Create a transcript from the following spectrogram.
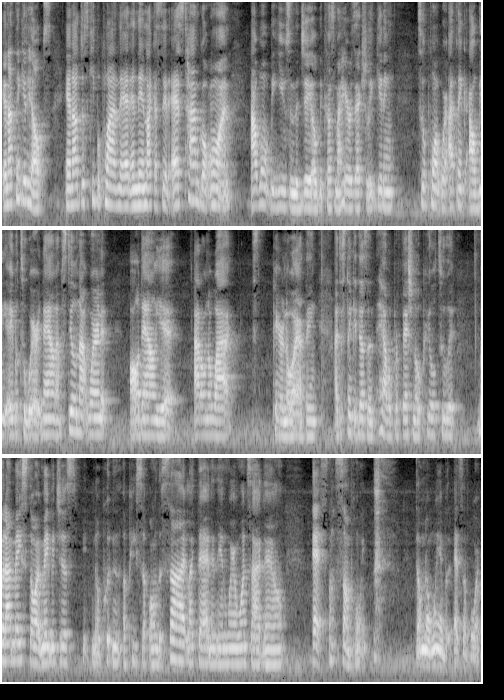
and I think it helps. And I'll just keep applying that. And then, like I said, as time go on, I won't be using the gel because my hair is actually getting to a point where I think I'll be able to wear it down. I'm still not wearing it all down yet. I don't know why. It's paranoid, I think. I just think it doesn't have a professional appeal to it. But I may start maybe just, you know, putting a piece up on the side like that and then wearing one side down at some point. Don't know when, but at some point.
